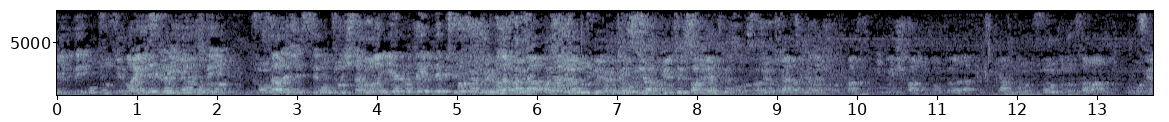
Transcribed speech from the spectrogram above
ilgili değil. 30 yıllık Ailesiyle ilgili değil. Sadece Selim Kılıçdaroğlu yerine değil de bir soru soruyor. Bakın, bak, üç farklı noktalara bunu sorduğunuz zaman bugün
